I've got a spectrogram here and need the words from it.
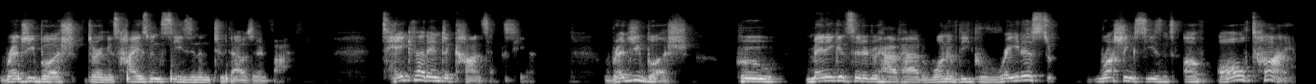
Reggie Bush during his Heisman season in 2005. Take that into context here. Reggie Bush, who many consider to have had one of the greatest rushing seasons of all time,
